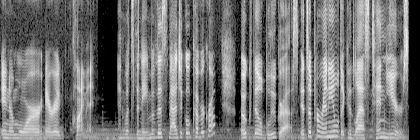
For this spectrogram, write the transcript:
in a more arid climate. And what's the name of this magical cover crop? Oakville bluegrass. It's a perennial that could last 10 years,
